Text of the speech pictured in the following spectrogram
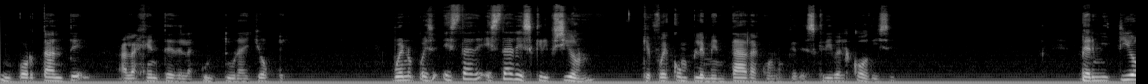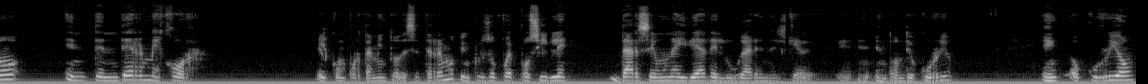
importante a la gente de la cultura yope. Bueno, pues esta, esta descripción, que fue complementada con lo que describe el códice, permitió entender mejor el comportamiento de ese terremoto. Incluso fue posible darse una idea del lugar en el que en, donde ocurrió. ocurrió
